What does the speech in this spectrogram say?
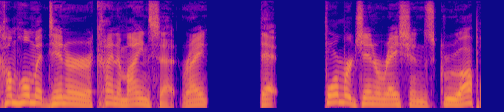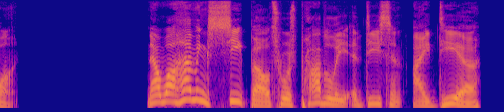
come home at dinner kind of mindset, right? That former generations grew up on. Now, while having seatbelts was probably a decent idea,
